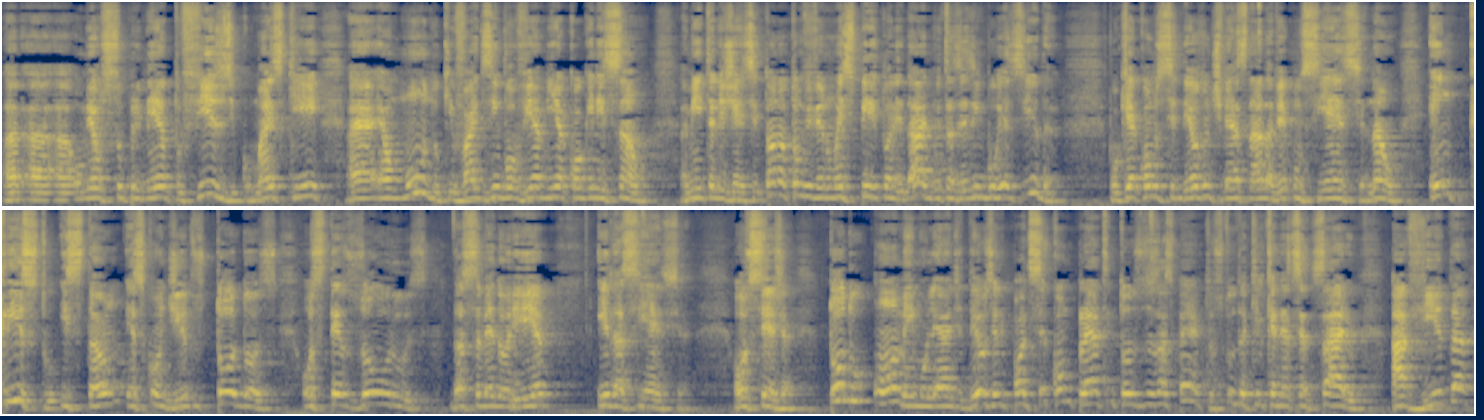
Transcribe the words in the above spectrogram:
a, a, a, o meu suprimento físico, mas que é, é, o mundo que vai desenvolver a minha cognição, a minha inteligência. Então nós estamos vivendo uma espiritualidade muitas vezes emburrecida, porque é como se Deus não tivesse nada a ver com ciência. Não, em Cristo estão escondidos todos os tesouros da sabedoria e da ciência. Ou seja, todo homem e mulher de Deus ele pode ser completo em todos os aspectos, tudo aquilo que é necessário à vida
